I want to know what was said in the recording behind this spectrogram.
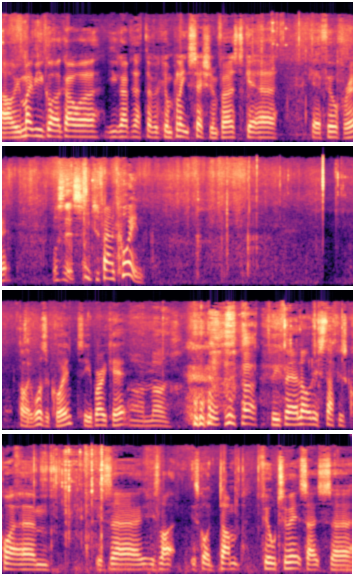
Oh, maybe you got to go. Uh, you have to have a complete session first to get a get a feel for it. What's this? You just found a coin. Oh, it was a coin, so you broke it. Oh no. To be fair, a lot of this stuff is quite um, it's uh, it's like it's got a dump feel to it, so it's uh,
